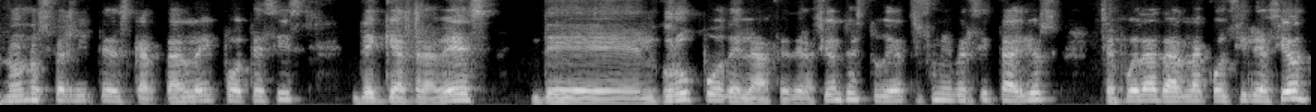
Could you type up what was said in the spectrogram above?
no nos permite descartar la hipótesis de que a través del grupo de la Federación de Estudiantes Universitarios se pueda dar la conciliación.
